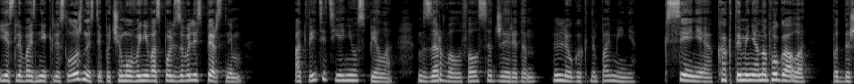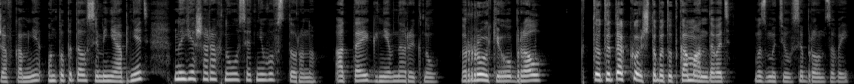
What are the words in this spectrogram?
Если возникли сложности, почему вы не воспользовались перстнем?» Ответить я не успела. Взорвался Джеридан, легок на помине. «Ксения, как ты меня напугала!» Подбежав ко мне, он попытался меня обнять, но я шарахнулась от него в сторону, а Тай гневно рыкнул. «Руки убрал!» «Кто ты такой, чтобы тут командовать?» – возмутился Бронзовый.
